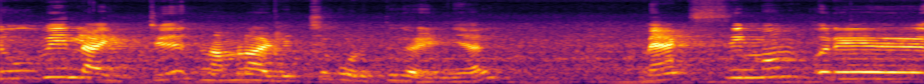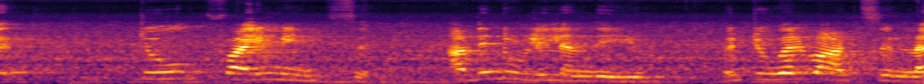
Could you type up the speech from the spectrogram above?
യു വി ലൈറ്റ് നമ്മൾ അടിച്ച് കൊടുത്തു കഴിഞ്ഞാൽ മാക്സിമം ഒരു ടു ഫൈവ് മിനിറ്റ്സ് അതിന്റെ ഉള്ളിൽ എന്ത് ചെയ്യും? ഒരു ട്വൽവ് വാട്ട്സ് ഉള്ള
